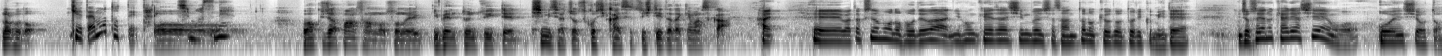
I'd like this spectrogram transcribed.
なるほど。形態も取っていたりしますね。ワークジャパンさんのそのイベントについて、清水社長少し解説していただけますか？はい、えー私どもの方では日本経済新聞社さんとの共同取り組みで女性のキャリア支援を応援しようとい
